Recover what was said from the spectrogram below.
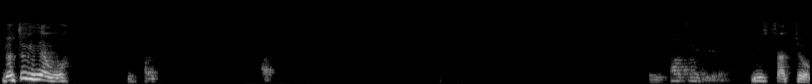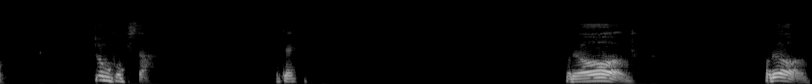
몇 쪽이냐고. 이사 쪽이에요. 24쪽. 좀 봅시다. 오케이? 그럼, 그럼,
